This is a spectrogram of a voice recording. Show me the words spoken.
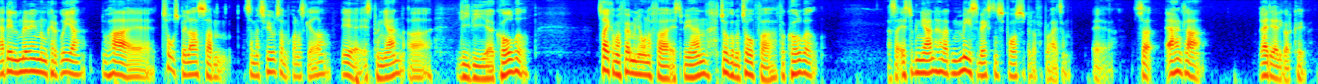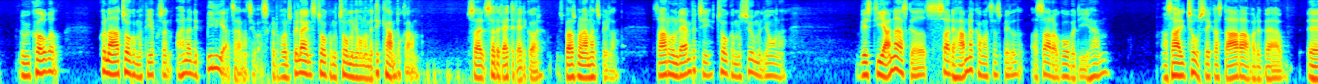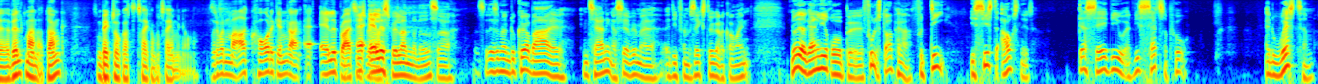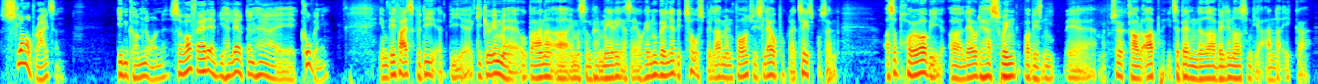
jeg har delt dem lidt ind i nogle kategorier. Du har øh, to spillere, som, som er tvivlsomme på grund af skader. Det er Esponian og Levi øh, Colwell. 3,5 millioner for Esteban, 2,2 for, for Colwell. Altså Esteban, han er den mest vækstens forsvarsspiller for Brighton. Øh, så er han klar, rigtig, rigtig godt køb. Louis Colwell, kun ejet 2,4%, og han er det billige alternativ. Så kan du få en spiller ind til 2,2 millioner med det kampprogram, så, så er det rigtig, rigtig godt. Spørgsmålet er, om han spiller. Så har du en Lamperty, 2,7 millioner. Hvis de andre er skadet, så er det ham, der kommer til at spille, og så er der jo god værdi i ham. Og så har de to sikre starter, hvor det var øh, Veltman og Dunk, som begge to koster 3,3 millioner. Så det var en meget korte gennemgang af alle Brighton spillere. Af alle spillerne dernede, så, så det er simpelthen, du kører bare øh, en terning og ser, hvem af, af de 5-6 stykker, der kommer ind. Nu vil jeg jo gerne lige råbe øh, fuld stop her, fordi i sidste afsnit, der sagde vi jo, at vi satser på, at West Ham slår Brighton i den kommende runde. Så hvorfor er det, at vi har lavet den her øh, kovending? Jamen det er faktisk fordi, at vi øh, gik jo ind med Ogbana og Emerson Palmieri og sagde, okay, nu vælger vi to spillere med en forholdsvis lav popularitetsprocent. Og så prøver vi at lave det her swing, hvor vi sådan, øh, man forsøger at kravle op i tabellen ned og vælge noget, som de andre ikke gør.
